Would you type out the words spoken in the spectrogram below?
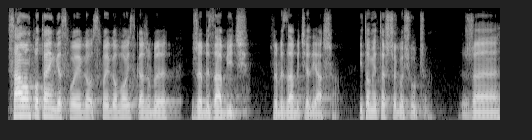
całą potęgę swojego, swojego wojska, żeby, żeby, zabić, żeby zabić Eliasza. I to mnie też czegoś uczy, że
